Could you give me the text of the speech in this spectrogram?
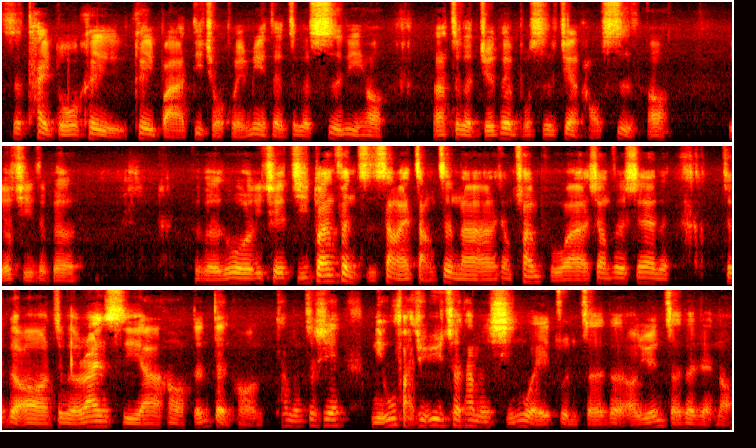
是太多可以可以把地球毁灭的这个势力哈，那这个绝对不是件好事哦。尤其这个。这个如果一些极端分子上来掌政啊，像川普啊，像这现在的这个哦，这个 Rancy 啊，哈等等哈，他们这些你无法去预测他们行为准则的哦原则的人哦，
